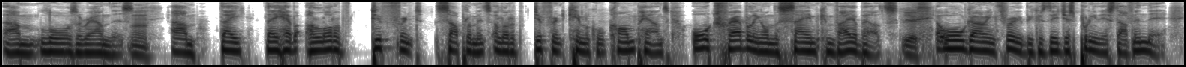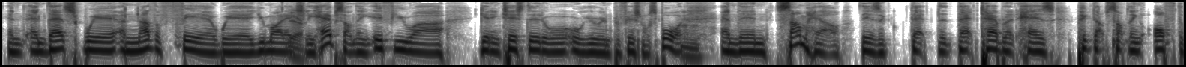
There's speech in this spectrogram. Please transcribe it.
um, laws around this, um, they they have a lot of different supplements, a lot of different chemical compounds, all traveling on the same conveyor belts. Yes. All going through because they're just putting their stuff in there. And and that's where another fear where you might Yeah. actually have something if you are getting tested or, or you're in professional sport Mm. and then somehow there's a that, that that tablet has picked up something off the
